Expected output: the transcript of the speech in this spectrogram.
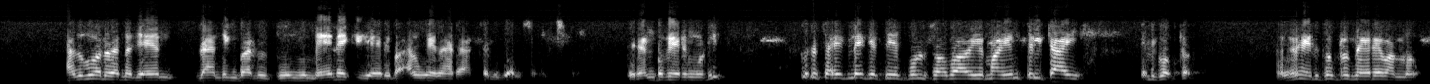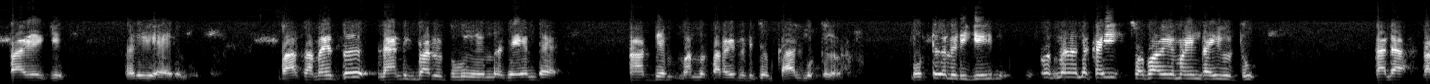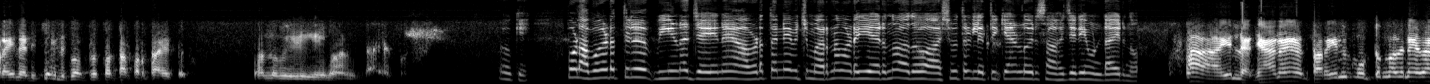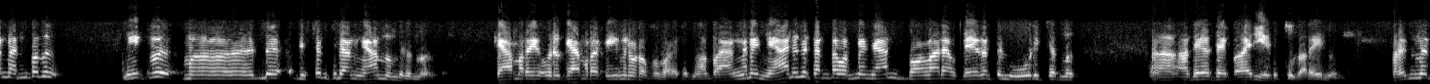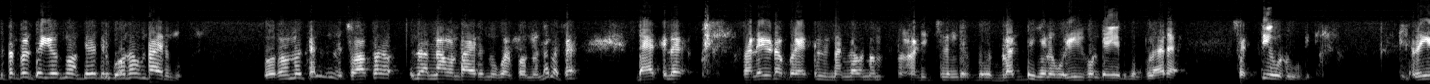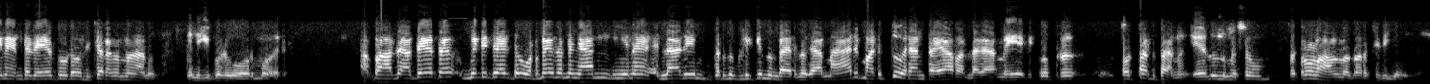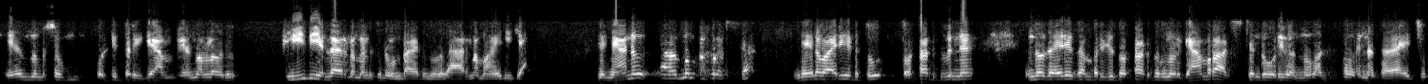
അതുപോലെ തന്നെ ജയൻ ലാൻഡിംഗ് പാഡിൽ തൂങ്ങി മേലേക്ക് കയറി ബാലുകേനാരെ ആക്രമിക്കാൻ ശ്രമിച്ചു. രണ്ടുപേരും കൂടി ഒരു സൈഡിലേക്ക് എത്തിയപ്പോൾ സ്വാഭാവികമായും തിൽറ്റായി ഹെലികോപ്റ്റർ അങ്ങനെ ഹെലികോപ്റ്റർ നേരെ വന്നു താഴേക്ക് വരികയായിരുന്നു. അപ്പൊ ആ സമയത്ത് ലാൻഡിംഗ് പാഡിൽ തൂങ്ങി നിന്ന ജയന്റെ ആദ്യം വന്ന് തറയിലിടിച്ച കാൽമുട്ടുകളാണ്. മുട്ടുകളിരിക്കുകയും നല്ല കൈ സ്വാഭാവികമായും കൈ വിട്ടു. തല തറയിലടിച്ച് ഹെലികോപ്റ്റർ തൊട്ടപ്പുറത്തായിട്ട് വന്ന് വീഴുകയുമാണ് ഉണ്ടായത് ഓക്കെ. അപ്പോൾ അപകടത്തിൽ വീണ ജയനെ അവിടെ തന്നെ വെച്ച് മരണമടയുകയായിരുന്നു അതോ ആശുപത്രിയിൽ എത്തിക്കാനുള്ള ഒരു സാഹചര്യം ഉണ്ടായിരുന്നോ? ആ ഇല്ല. ഞാൻ തറയിൽ മുട്ടുന്നതിന് ഏതാണ്ട് അൻപത് മീറ്റർ ഡിസ്റ്റൻസിലാണ് ഞാൻ നിന്നിരുന്നത്. ക്യാമറ ഒരു ക്യാമറ ടീമിനോടൊപ്പമായിരുന്നു അപ്പൊ അങ്ങനെ ഞാനിത് കണ്ട ഉടനെ ഞാൻ വളരെ വേഗത്തിൽ ഓടിച്ചെന്ന് അദ്ദേഹത്തെ ഭാര്യ എടുത്തു പറയുന്നു. പറയുന്നത് എടുത്തപ്പോഴത്തേക്കൊന്നും അദ്ദേഹത്തിന് ബോധം ഉണ്ടായിരുന്നു ബോധം എന്ന് വെച്ചാൽ ശ്വാസ ഇതെല്ലാം ഉണ്ടായിരുന്നു കുഴപ്പമൊന്നുമില്ല. പക്ഷെ ബാക്കിൽ തലയുടെ ബാക്കിൽ നല്ലവണ്ണം അടിച്ചതിന്റെ ബ്ലഡ് ഇങ്ങനെ ഒഴുകിക്കൊണ്ടേയിരുന്നു. വളരെ ശക്തിയോടുകൂടി. അതിങ്ങനെ എന്റെ ദേഹത്തൂടെ ഒലിച്ചിറങ്ങുന്നതാണ് എനിക്കിപ്പോഴും ഓർമ്മ വരും അപ്പൊ അത് അദ്ദേഹത്തെ ഇമ്മീഡിയറ്റ് ഉടനെ തന്നെ ഞാൻ ഇങ്ങനെ എല്ലാരെയും കിടന്ന് വിളിക്കുന്നുണ്ടായിരുന്നു. കാരണം ആരും അടുത്ത് വരാൻ തയ്യാറല്ല. കാരണം ഈ ഹെലികോപ്റ്റർ തൊട്ടടുത്താണ്. ഏത് നിമിഷവും പെട്രോൾ ആണല്ലോ നിറച്ചിരിക്കുന്നത്. ഏത് നിമിഷവും പൊട്ടിത്തെറിക്കാം എന്നുള്ള ഒരു ഭീതി എല്ലാവരുടെ മനസ്സിലും ഉണ്ടായിരുന്നത് കാരണമായിരിക്കാം ഞാൻ അതൊന്നും പ്രശ്നമില്ല നേരെ വാരിയെടുത്തു തൊട്ടടുത്ത് പിന്നെ എന്തോ ധൈര്യം സംഭരിച്ചു. തൊട്ടടുത്ത് നിന്ന് ഒരു ക്യാമറ അസിസ്റ്റന്റ് ഓടി വന്നു. അദ്ദേഹം എന്നെ സഹായിച്ചു.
